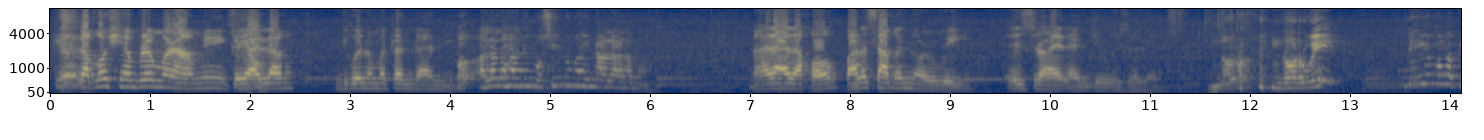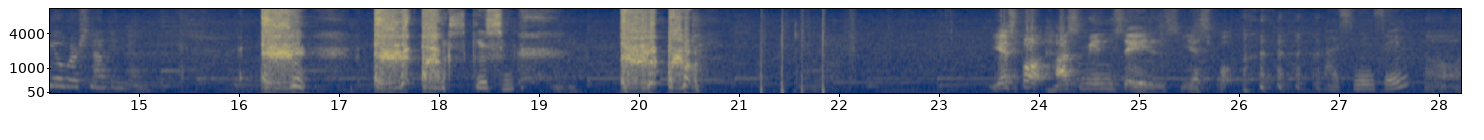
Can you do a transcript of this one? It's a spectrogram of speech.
Kilala ko, syempre marami. Kaya Sino? lang, hindi ko na matandaan eh. O, alalahanin mo, sino nga yung naalala mo? Naalala ko, para sa akin, Norway, Israel, and Jerusalem. Nor- Norway? Hindi, yung mga viewers natin yan. Excuse me. Yes po, Hasmin Sales. Yes po. Asmin Sale? Oo.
